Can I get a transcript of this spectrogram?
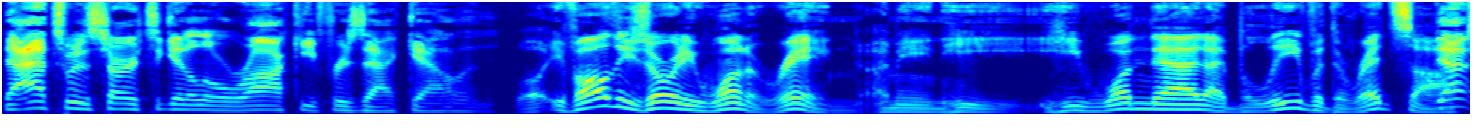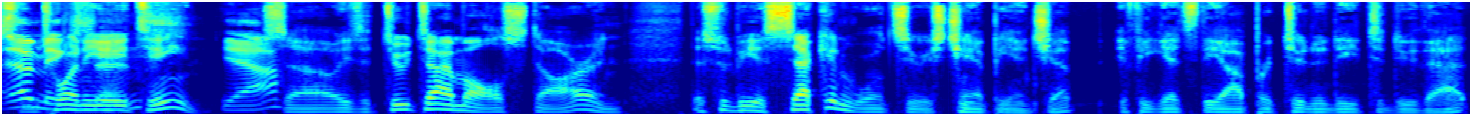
that's when it starts to get a little rocky for Zach Gallen. Well, Eovaldi's already won a ring. I mean, he he won that, I believe, with the Red Sox that, that in 2018. Sense. Yeah. So he's a two-time All-Star, and this would be his second World Series championship if he gets the opportunity to do that.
